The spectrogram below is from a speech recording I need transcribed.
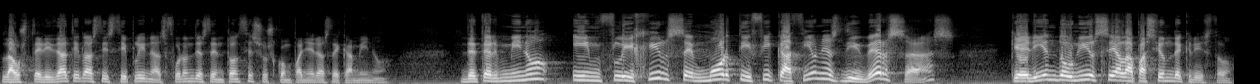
La austeridad y las disciplinas fueron desde entonces sus compañeras de camino. Determinó infligirse mortificaciones diversas queriendo unirse a la pasión de Cristo.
